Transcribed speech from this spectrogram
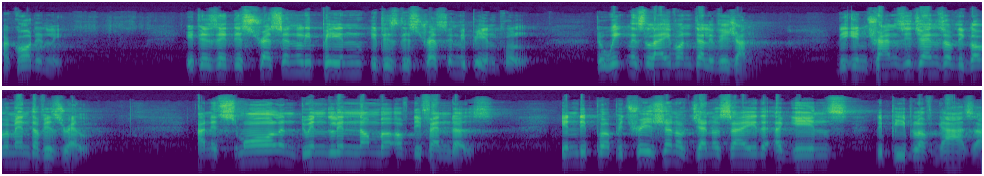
Accordingly, it is distressingly pain, it is distressingly painful to witness live on television the intransigence of the government of Israel and its small and dwindling number of defenders in the perpetration of genocide against the people of Gaza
